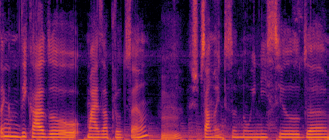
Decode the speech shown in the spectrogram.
Tenho-me dedicado mais à produção, uhum. especialmente no início da,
